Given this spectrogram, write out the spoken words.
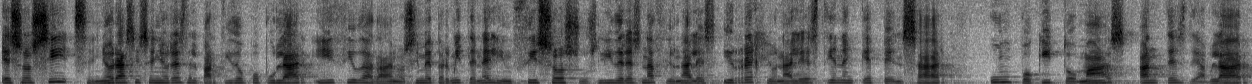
Eso sí, señoras y señores del Partido Popular y Ciudadanos, si me permiten el inciso, sus líderes nacionales y regionales tienen que pensar un poquito más antes de hablar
